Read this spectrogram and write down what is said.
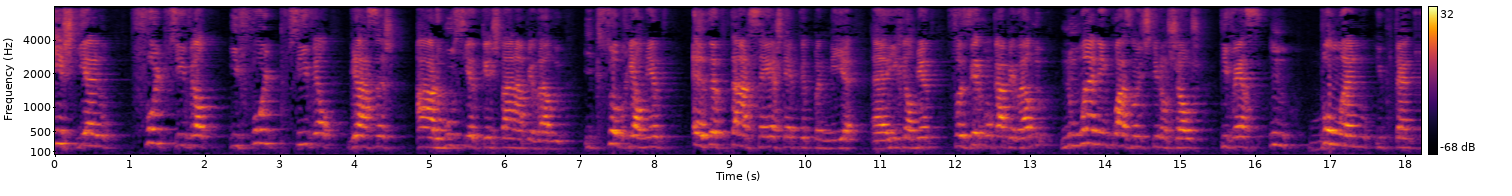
Este ano foi possível e foi possível graças à argúcia de quem está na APW e que soube realmente adaptar-se a esta época de pandemia uh, e realmente fazer com que a APW, num ano em que quase não existiram shows, tivesse um bom ano e, portanto,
